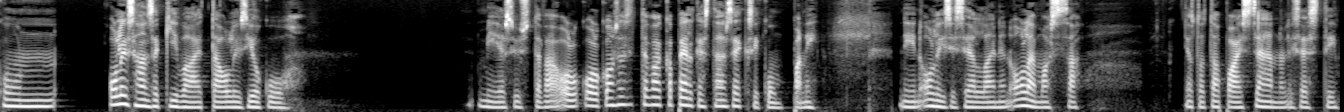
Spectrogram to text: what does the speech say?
kun olisihan se kiva, että olisi joku miesystävä, ol, olkoon se sitten vaikka pelkästään seksikumppani, niin olisi sellainen olemassa, jota tapaisi säännöllisesti,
